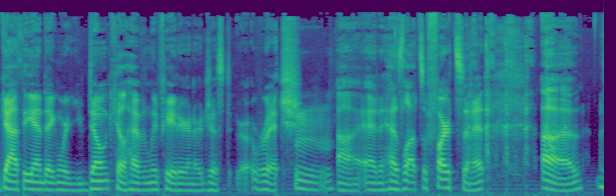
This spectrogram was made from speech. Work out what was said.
got the ending where you don't kill Heavenly Peter and are just rich, Mm. uh, and it has lots of farts in it. uh,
